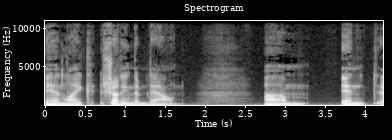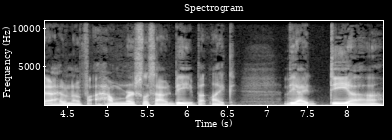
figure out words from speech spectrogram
in like shutting them down. Um, and I don't know if, how merciless I would be, but like the idea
